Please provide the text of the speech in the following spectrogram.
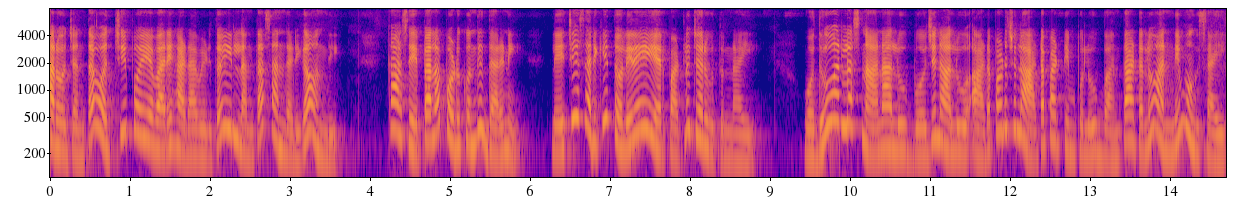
ఆ రోజంతా వచ్చిపోయేవారి హడావిడితో ఇల్లంతా సందడిగా ఉంది. కాసేపు అలా పడుకుంది ధరణి. లేచేసరికి తొలిరే ఏర్పాట్లు జరుగుతున్నాయి. వధూవరుల స్నానాలు భోజనాలు ఆడపడుచుల ఆట పట్టింపులు బంతాటలు అన్నీ ముగిశాయి.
